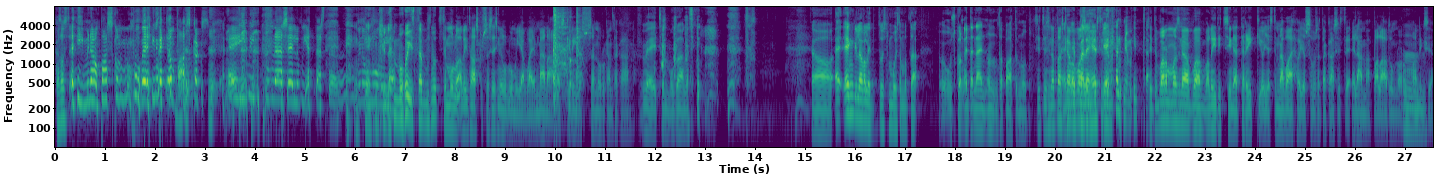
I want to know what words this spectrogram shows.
katsoit, että ei, minä olen paskonut minun puhelimeni on paskaksi. Ei vittu, minä selviä tästä minun En lumia. kyllä muista, mutta Sitten mulla oli taskussa se sinun lumia vai mä naaveskelin jossain nurkan takana. veit sen mukana. Joo, en, en kyllä valitettavasti muista, mutta uskon, että näin on tapahtunut. Sitten sinä taas käy vaan että hetkeäkään nimittäin. Sitten varmaan sinä vaan valitit siinä, että rikki on, ja sitten minä vaihoin jossain vaiheessa takaisin, sitten elämä palautuu normaaliksi. Mm.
